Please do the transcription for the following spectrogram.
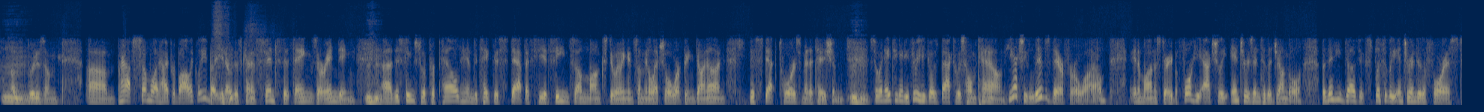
mm. of Buddhism um, perhaps somewhat hyperbolically, but you know this kind of sense that things are ending. Mm-hmm. Uh, this seems to have propelled him to take this step, as he had seen some monks doing and some intellectual work being done on this step towards meditation. Mm-hmm. So in 1883, he goes back to his hometown. He actually lives there for a while in a monastery before he actually enters into the jungle. But then he does explicitly enter into the forest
